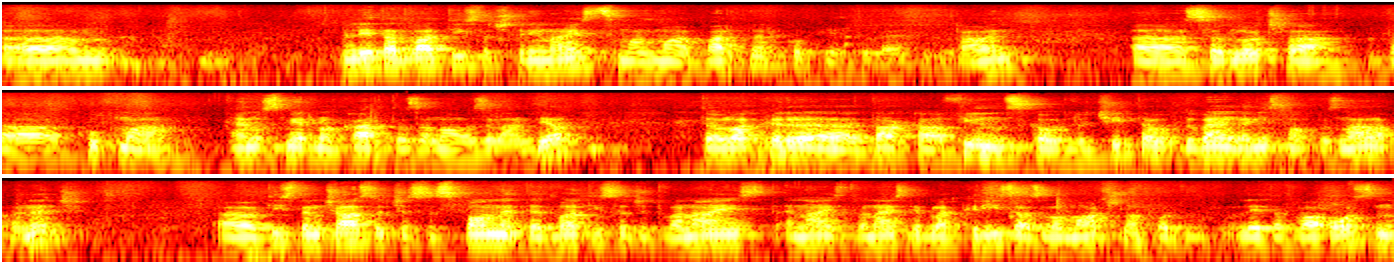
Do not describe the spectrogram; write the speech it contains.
Um, leta 2013 smo z mojo partnerko, ki je tukaj zraven, uh, se odločila, da kupimo enosmerno karto za Novo Zelandijo. To je bila kar uh, taka filmska odločitev, doben ga nismo poznala, pa nič. Uh, v tistem času, če se spomnite, 2012, 11, 12 je bila kriza zelo močna, od leta 2008,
